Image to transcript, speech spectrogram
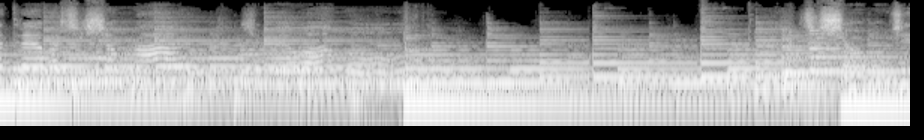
Chamam de Deus e de Senhor, te chamam de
